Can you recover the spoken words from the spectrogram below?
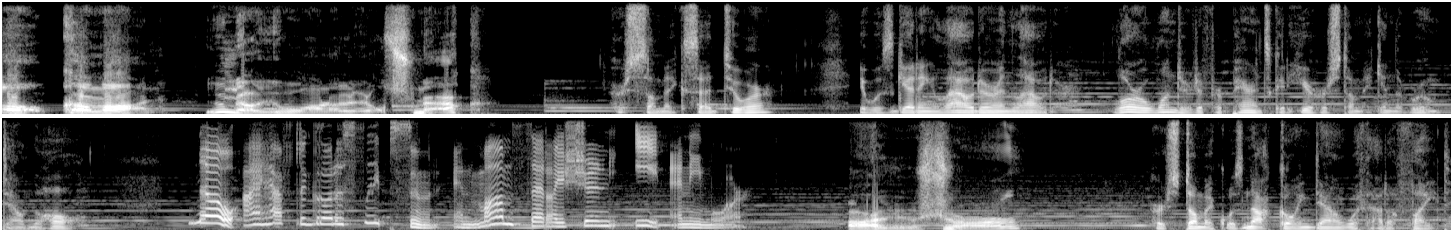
Oh, come on. You know you want a little snack. Her stomach said to her. It was getting louder and louder. Lara wondered if her parents could hear her stomach in the room down the hall. No, I have to go to sleep soon, and Mom said I shouldn't eat anymore. Are you sure? Her stomach was not going down without a fight.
